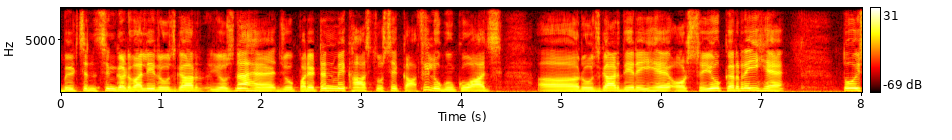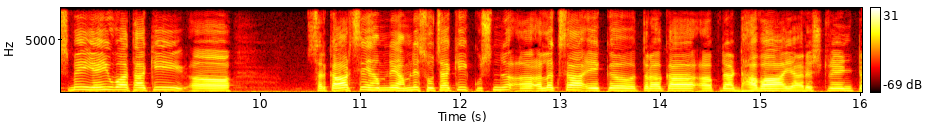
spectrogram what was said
बीर सिंह गढ़वाली रोज़गार योजना है, जो पर्यटन में ख़ास तौर से काफ़ी लोगों को आज रोज़गार दे रही है और सहयोग कर रही है। तो इसमें यही हुआ था कि सरकार से हमने हमने सोचा कि कुछ अलग सा एक तरह का अपना ढाबा या रेस्टोरेंट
